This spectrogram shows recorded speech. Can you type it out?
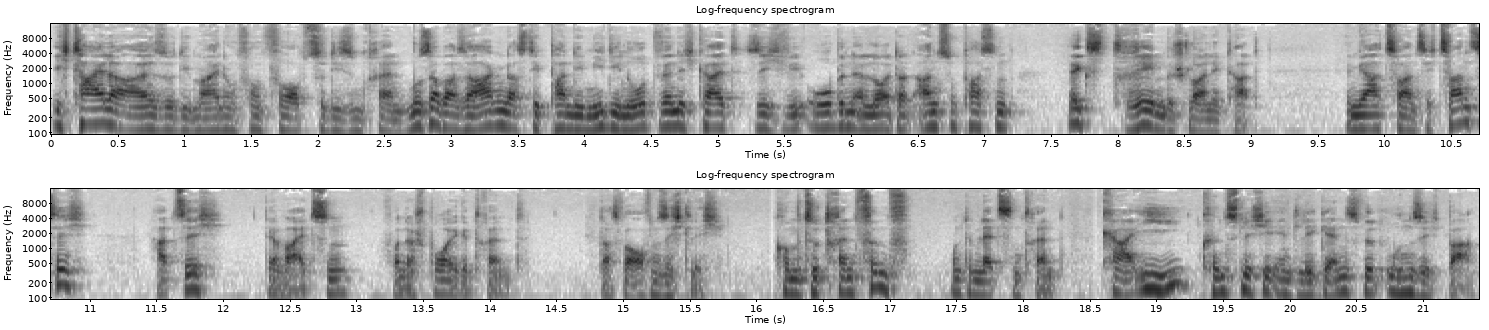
Ich teile also die Meinung von Forbes zu diesem Trend, muss aber sagen, dass die Pandemie die Notwendigkeit, sich wie oben erläutert anzupassen, extrem beschleunigt hat. Im Jahr 2020 hat sich der Weizen von der Spreu getrennt. Das war offensichtlich. Kommen wir zu Trend 5 und dem letzten Trend. KI, künstliche Intelligenz, wird unsichtbar.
